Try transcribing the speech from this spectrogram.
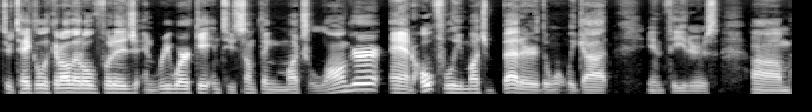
to take a look at all that old footage and rework it into something much longer and hopefully much better than what we got in theaters. Um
